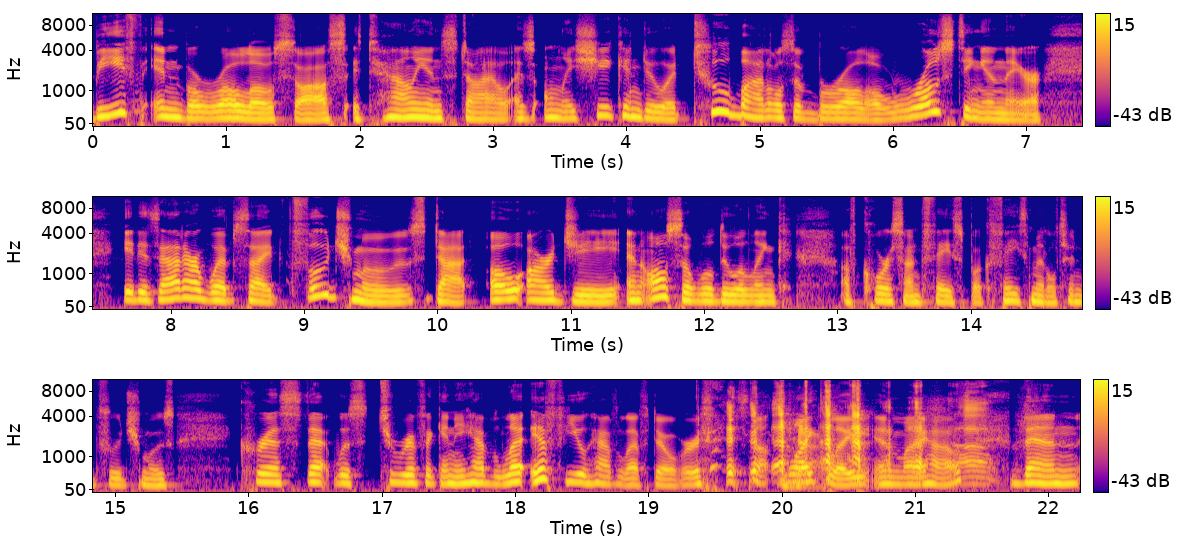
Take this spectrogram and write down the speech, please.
beef in Barolo sauce Italian style as only she can do it. Two bottles of Barolo roasting in there. It is at our website foodschmooze.org and also we'll do a link, of course, on Facebook Faith Middleton Food Schmooze. Chris, that was terrific. And you have le- if you have leftovers, it's not likely in my house. Then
